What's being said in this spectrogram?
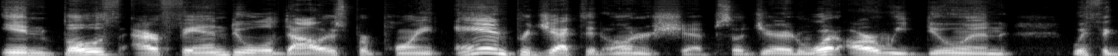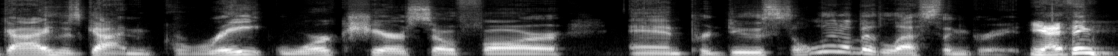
in both our FanDuel dollars per point and projected ownership. So, Jared, what are we doing with the guy who's gotten great work share so far and produced a little bit less than great? Yeah, I think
